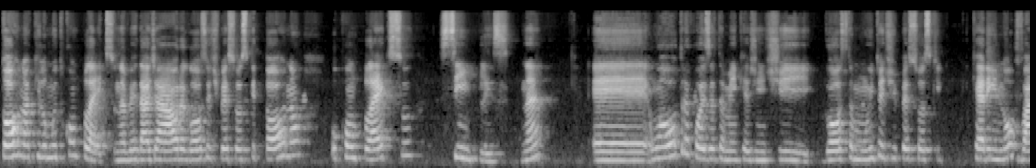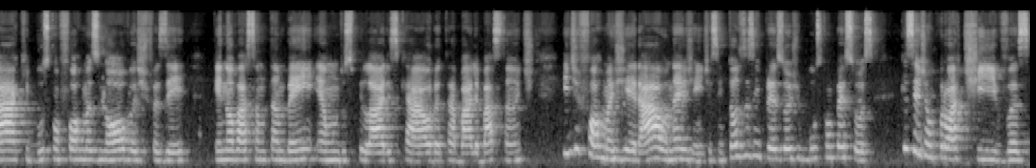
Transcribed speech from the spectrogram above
torno aquilo muito complexo. Na verdade, a Aura gosta de pessoas que tornam o complexo simples, né? É, uma outra coisa também que a gente gosta muito é de pessoas que querem inovar, que buscam formas novas de fazer. Inovação também é um dos pilares que a Aura trabalha bastante. E de forma geral, né, gente, assim, todas as empresas hoje buscam pessoas que sejam proativas,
